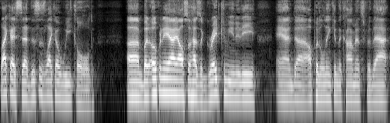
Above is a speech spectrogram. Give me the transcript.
Like I said, this is like a week old. Um, but OpenAI also has a great community, and uh, I'll put a link in the comments for that.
